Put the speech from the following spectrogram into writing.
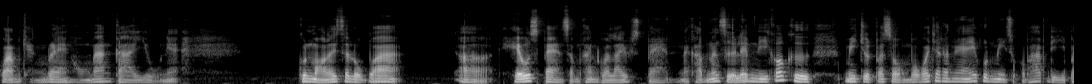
ความแข็งแรงของร่างกายอยู่เนี่ยคุณหมอเลยสรุปว่า health span สำคัญกว่า life span นะครับหนังสือเล่มนี้ก็คือมีจุดประสงค์ บอกว่าจะทำยังไงให้คุณมีสุขภาพดีไป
